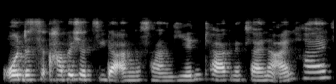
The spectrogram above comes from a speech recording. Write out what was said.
Und das habe ich jetzt wieder angefangen. Jeden Tag eine kleine Einheit.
